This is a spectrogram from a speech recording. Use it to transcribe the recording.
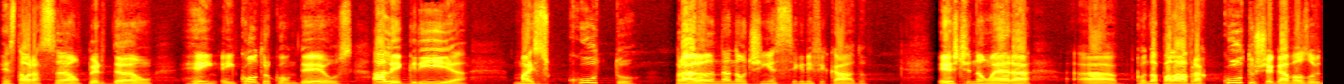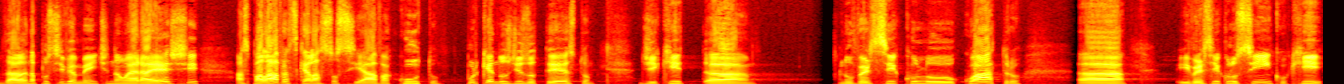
restauração, perdão, encontro com Deus, alegria, mas culto para Ana não tinha significado. Este não era. Ah, quando a palavra culto chegava aos ouvidos da Ana, possivelmente não era este as palavras que ela associava a culto. Porque nos diz o texto de que ah, no versículo 4 ah, e versículo 5 que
